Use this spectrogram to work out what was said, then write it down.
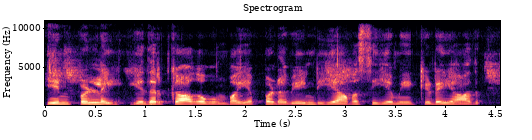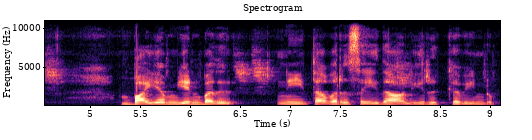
என் பிள்ளை எதற்காகவும் பயப்பட வேண்டிய அவசியமே கிடையாது. பயம் என்பது நீ தவறு செய்தால் இருக்க வேண்டும்.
